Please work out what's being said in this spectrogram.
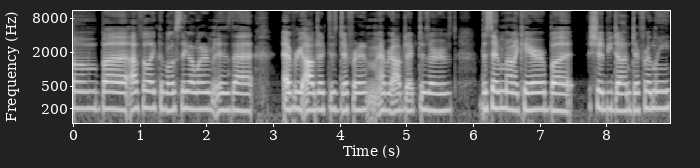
Um, but I feel like the most thing I learned is that every object is different and every object deserves the same amount of care but should be done differently.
